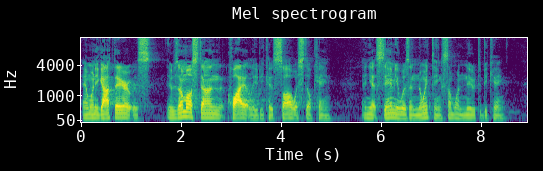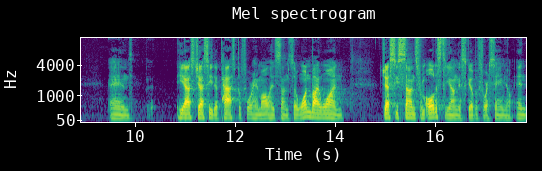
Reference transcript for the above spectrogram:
And when he got there, it was, it was almost done quietly because Saul was still king. And yet Samuel was anointing someone new to be king. And he asked Jesse to pass before him all his sons. So one by one, Jesse's sons, from oldest to youngest, go before Samuel. And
